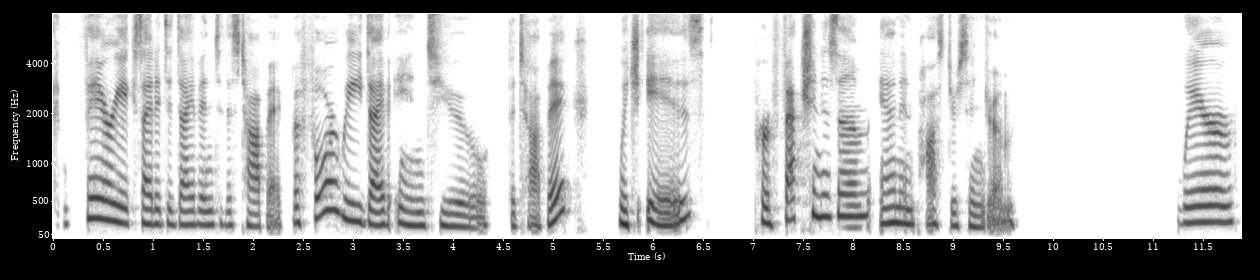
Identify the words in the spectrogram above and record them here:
I'm very excited to dive into this topic. Before we dive into the topic, which is perfectionism and imposter syndrome, where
